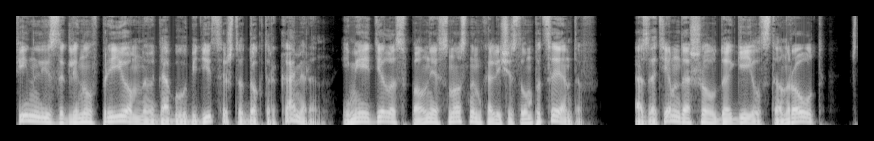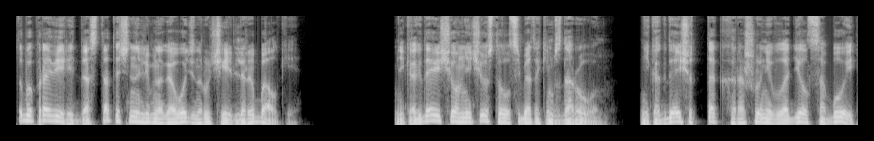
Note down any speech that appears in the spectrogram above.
Финли заглянул в приемную, дабы убедиться, что доктор Камерон имеет дело с вполне сносным количеством пациентов, а затем дошел до Гейлстон-Роуд, чтобы проверить, достаточно ли многоводен ручей для рыбалки. Никогда еще он не чувствовал себя таким здоровым, никогда еще так хорошо не владел собой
